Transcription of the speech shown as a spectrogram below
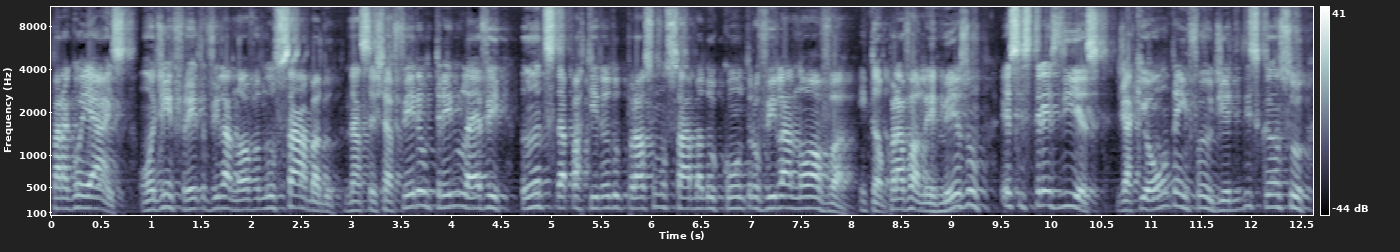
para Goiás, onde enfrenta o Vila Nova no sábado. Na sexta-feira, um treino leve antes da partida do próximo sábado contra o Vila Nova. Então, para valer mesmo, esses três dias, já que ontem foi um dia de descanso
